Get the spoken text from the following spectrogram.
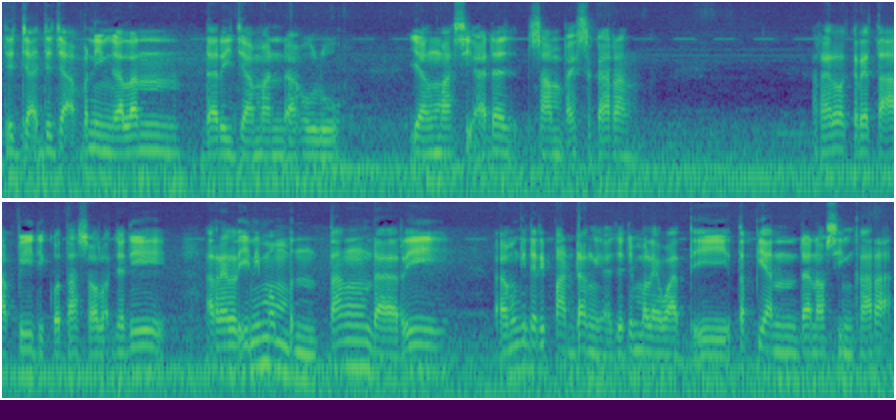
jejak-jejak peninggalan dari zaman dahulu yang masih ada sampai sekarang. Rel kereta api di kota Solo. Jadi rel ini membentang dari uh, mungkin dari Padang ya jadi melewati tepian Danau Singkara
